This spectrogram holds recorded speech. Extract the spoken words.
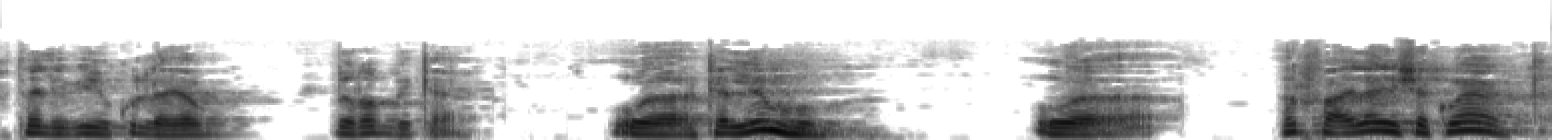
اختلي به كل يوم بربك. وكلمه. وارفع إليه شكواك.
